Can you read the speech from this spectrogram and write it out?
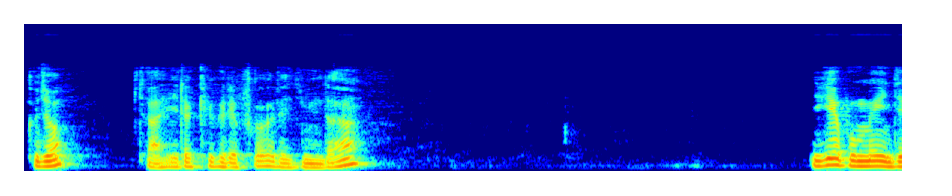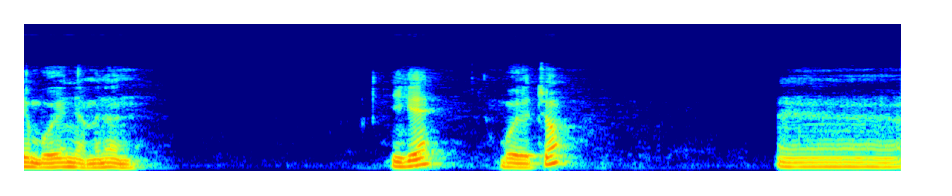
그죠? 자, 이렇게 그래프가 그려집니다. 이게 분명히 이제 뭐였냐면은 이게 뭐였죠? 에,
